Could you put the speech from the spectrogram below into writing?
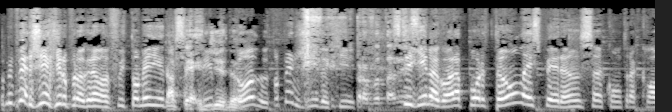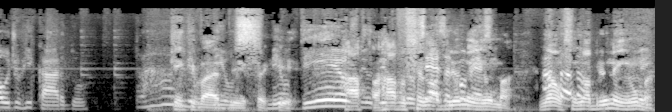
Eu me perdi aqui no programa, fui tomei Tá perdido. todo, tô perdido aqui. nesse. Seguindo agora, Portão da Esperança contra Cláudio Ricardo. Ah, Quem que vai Deus, abrir isso aqui? Meu Deus, Rafa, meu Deus. Rafa, você não abriu começa. nenhuma. Não, Ah, tá, você não não, abriu tudo nenhuma. bem,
